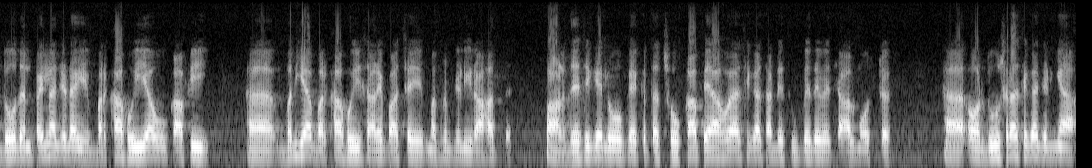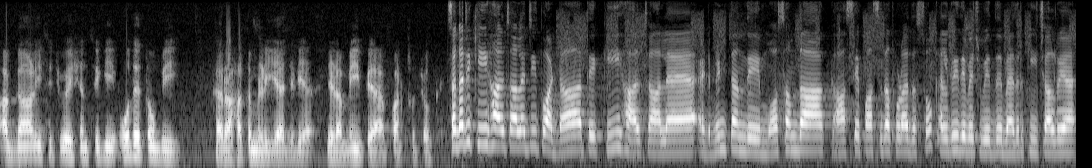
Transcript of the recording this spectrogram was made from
ਦੋ ਦਿਨ ਪਹਿਲਾਂ ਜਿਹੜਾ ਇਹ ਵਰਖਾ ਹੋਈ ਆ ਉਹ ਕਾਫੀ ਵਧੀਆ ਵਰਖਾ ਹੋਈ ਸਾਰੇ ਪਾਸੇ। ਮਤਲਬ ਜਿਹੜੀ ਰਾਹਤ ਭਾਲਦੇ ਸੀਗੇ ਲੋਕ। ਇੱਕ ਤਾਂ ਸੋਕਾ ਪਿਆ ਹੋਇਆ ਸੀਗਾ ਸਾਡੇ ਸੂਬੇ ਦੇ ਵਿੱਚ ਆਲਮੋਸਟ ਔਰ ਦੂਸਰਾ ਸੀਗਾ ਜਿਹੜੀਆਂ ਅੱਗਾਂ ਵਾਲੀ ਸਿਚੁਏਸ਼ਨ ਸੀਗੀ ਉਹਦੇ ਤੋਂ ਵੀ ਰਾਹਤ ਮਿਲੀ ਆ ਜਿਹੜੀ ਜਿਹੜਾ ਮੀਂਹ ਪਿਆ ਪਰਸੋਂ ਚੌਥੇ। ਸੰਗਾ ਜੀ ਕੀ ਹਾਲ ਚਾਲ ਹੈ ਜੀ ਤੁਹਾਡਾ ਤੇ ਕੀ ਹਾਲ ਚਾਲ ਹੈ ਐਡਮਿੰਟਨ ਦੇ ਮੌਸਮ ਦਾ? ਆਸੇ-ਪਾਸੇ ਦਾ ਥੋੜਾ ਦੱਸੋ ਕੈਲਗਰੀ ਦੇ ਵਿੱਚ ਵਿਦ ਵੈਦਰ ਕੀ ਚੱਲ ਰਿਹਾ ਹੈ?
